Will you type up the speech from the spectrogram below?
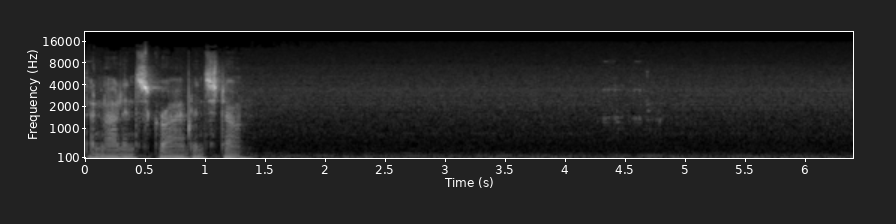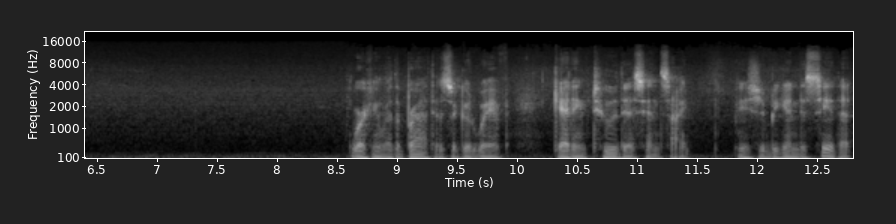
They're not inscribed in stone. Working with the breath is a good way of getting to this insight, You should begin to see that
